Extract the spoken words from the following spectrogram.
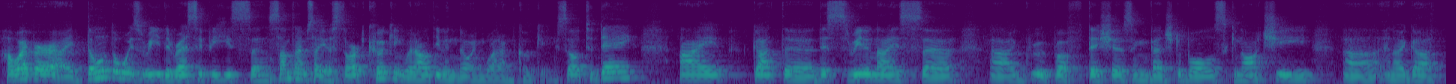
However, I don't always read the recipes and sometimes I just start cooking without even knowing what I'm cooking. So today I got the, this really nice uh, uh, group of dishes and vegetables, gnocchi, uh, and I got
